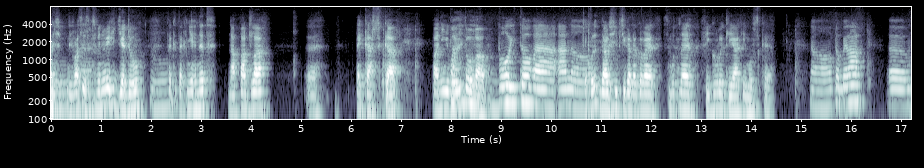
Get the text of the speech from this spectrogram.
Když, když vlastně zmiňuješ dědu, Mm. tak, tak mě hned napadla eh, pekařka, paní Vojtová. Vojtová, ano. Jako další příklad takové smutné figurky Jachimovské. No, to byla, eh,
